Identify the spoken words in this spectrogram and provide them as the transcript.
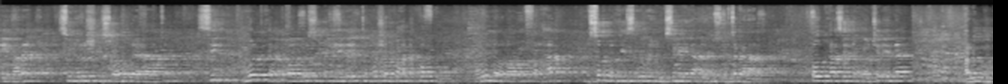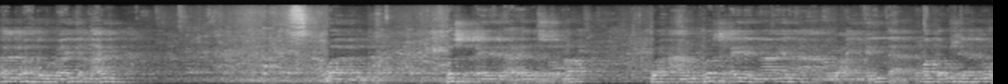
qiimale si noloshiisa ugu dheeraato si wadka waa loo sameynayay inta nolosha lagu qofku uu u noolaado farxad mustaqbalkiisa wuxuu hugsanayna ay ku suurto galaan qodobkaasaynu xoojinaynaa. Anagu haddaan bahda warbaahinta nahay waanu la shaqaynayna hayada soona waxaanu kula shaqaynaynaa inaanu wacyigelinta ummadda u sheegno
